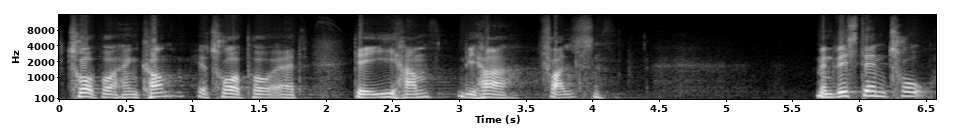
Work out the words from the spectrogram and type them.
Jeg tror på, at han kom. Jeg tror på, at det er i ham, vi har frelsen. Men hvis den tro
